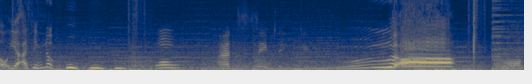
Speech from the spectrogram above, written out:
Oh yeah, I think no. Ooh, ooh, ooh. Whoa! I had the same thing. Ooh, ah! Oh.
